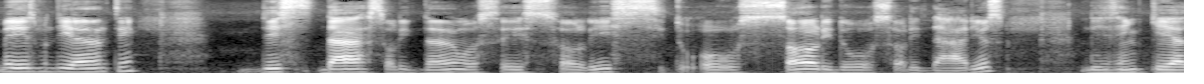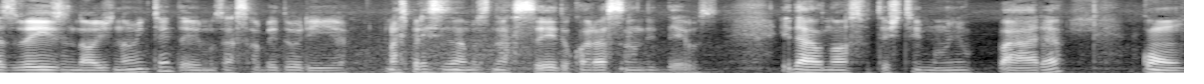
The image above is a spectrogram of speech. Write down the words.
mesmo diante de, da solidão, ou ser solícito, ou sólido, ou solidários. Dizem que às vezes nós não entendemos a sabedoria, mas precisamos nascer do coração de Deus e dar o nosso testemunho para com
